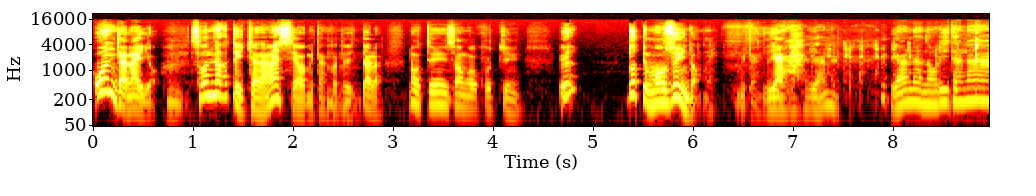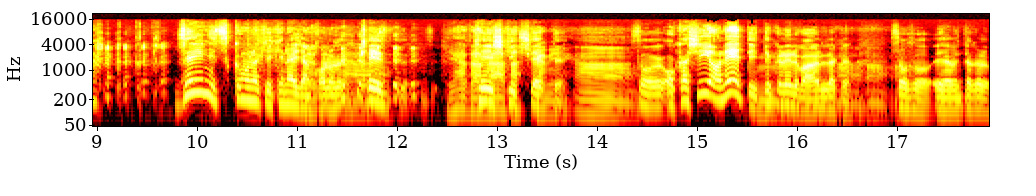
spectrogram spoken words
オンじゃないよ。ん。そんなこと言っちゃダメですよみたいなこと言ったらの店員さんがこっちに「え？だってまずいんだもん」みたいな「いや嫌な嫌なノリだな。全員に突っ込まなきゃいけないじゃんこのケーやだな形式って。確かに。うん。そうおかしいよねって言ってくれればあれだけど、そうそう。いやだから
